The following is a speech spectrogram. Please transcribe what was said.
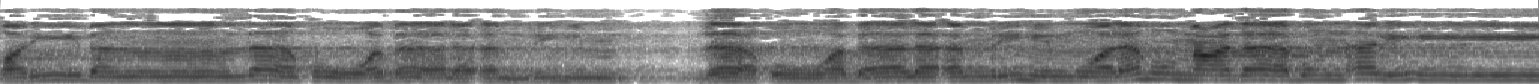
قريبا ذاقوا وبال أمرهم ذاقوا وبال أمرهم ولهم عذاب أليم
